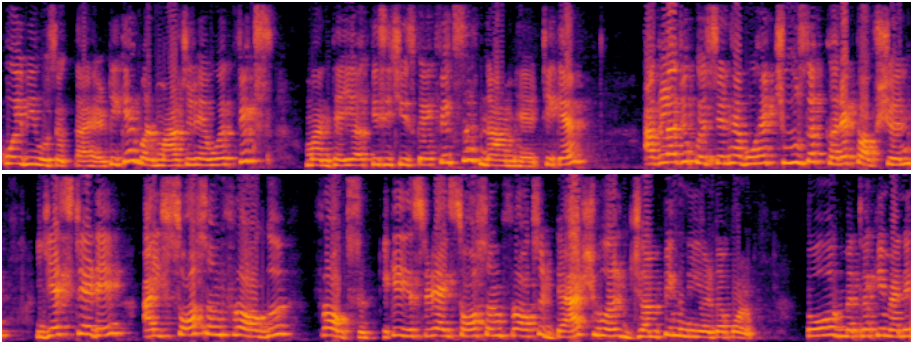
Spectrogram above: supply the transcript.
कोई भी हो सकता है, ठीक है? बट मार्च जो है, वो एक फिक्स मंथ है या किसी चीज़ का एक फिक्स नाम है, ठीक है? अगला जो क्वेश्चन है वो है choose the correct option yesterday I saw some frog frogs ठीक है yesterday I saw some frogs dash were jumping near the point तो मतलब कि मैंने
